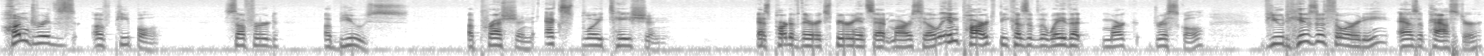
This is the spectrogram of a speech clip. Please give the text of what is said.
Hundreds of people suffered abuse, oppression, exploitation as part of their experience at Mars Hill, in part because of the way that Mark Driscoll viewed his authority as a pastor,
